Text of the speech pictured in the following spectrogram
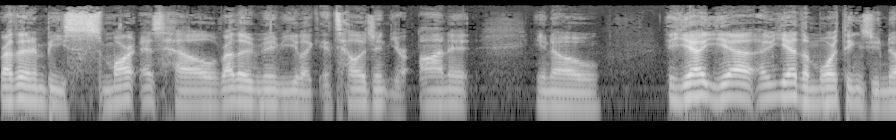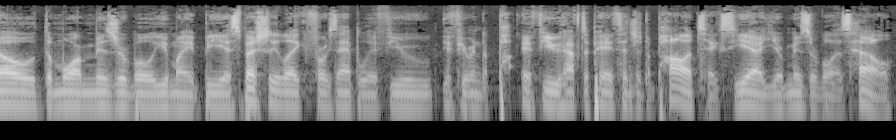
rather than be smart as hell, rather than maybe like intelligent, you're on it, you know. Yeah, yeah, uh, yeah. The more things you know, the more miserable you might be. Especially like, for example, if you if you're into if you have to pay attention to politics, yeah, you're miserable as hell.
